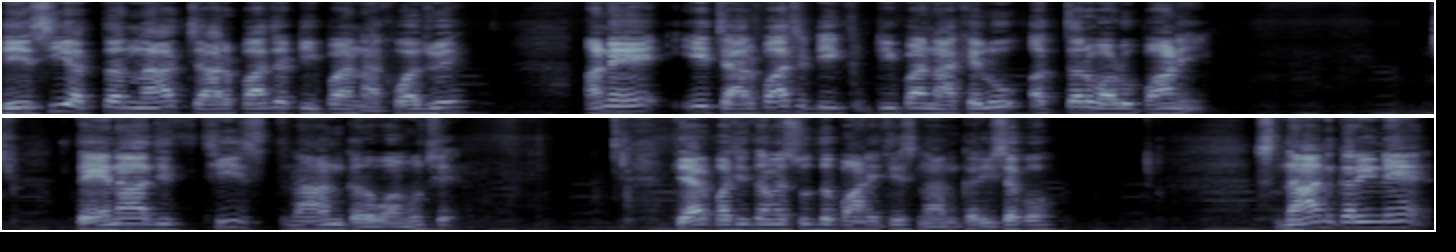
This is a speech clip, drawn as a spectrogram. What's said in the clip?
દેશી અત્તરના ચાર પાંચ ટીપા નાખવા જોઈએ અને એ ચાર પાંચ ટીપા નાખેલું અત્તરવાળું પાણી તેનાથી સ્નાન કરવાનું છે. ત્યાર પછી તમે શુદ્ધ પાણીથી સ્નાન કરી શકો. સ્નાન કરીને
